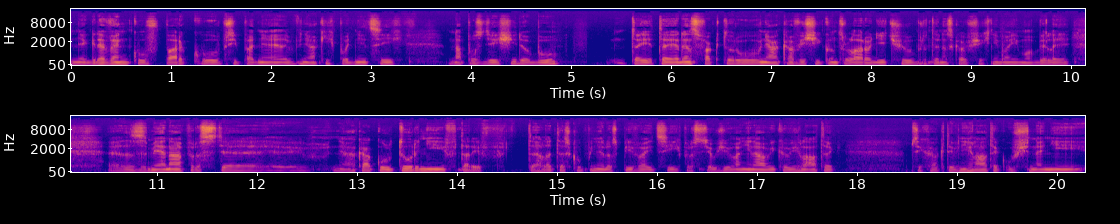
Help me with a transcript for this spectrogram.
někde venku, v parku, případně v nějakých podnicích na pozdější dobu. To je, to je jeden z faktorů, nějaká vyšší kontrola rodičů, protože dneska všichni mají mobily, eh, změna prostě eh, nějaká kulturní tady v téhle skupině dospívajících prostě užívání návykových látek, psychoaktivních látek už není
